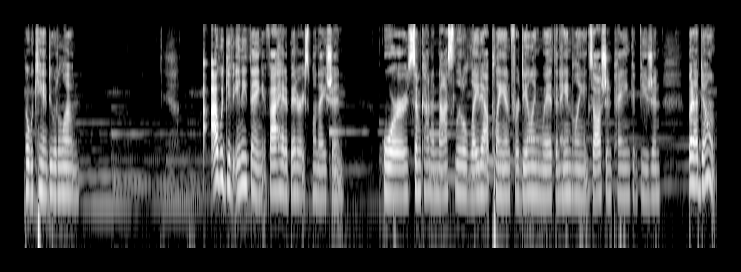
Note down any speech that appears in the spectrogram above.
but we can't do it alone. I would give anything if I had a better explanation or some kind of nice little laid out plan for dealing with and handling exhaustion, pain, confusion, but I don't.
